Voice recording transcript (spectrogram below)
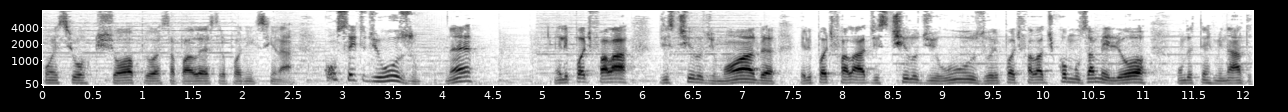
com esse workshop ou essa palestra pode ensinar? Conceito de uso, né? Ele pode falar de estilo de moda, ele pode falar de estilo de uso, ele pode falar de como usar melhor um determinado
